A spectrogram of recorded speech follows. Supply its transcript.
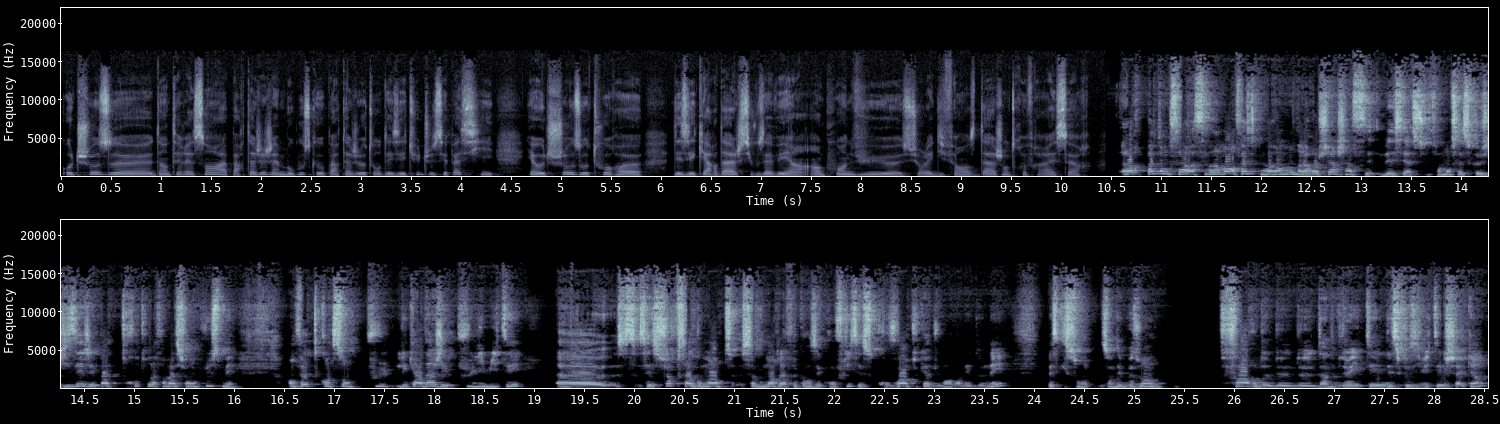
autre chose euh, d'intéressant à partager. J'aime beaucoup ce que vous partagez autour des études. Je ne sais pas s'il y a autre chose autour euh, des écarts d'âge, si vous avez un, point de vue sur les différences d'âge entre frères et sœurs. Alors pas tant que ça. C'est vraiment en fait ce qu'on voit vraiment dans la recherche. Hein, c'est vraiment c'est ce que je disais. J'ai pas trop trop d'informations en plus, mais en fait, quand sont plus, l'écart d'âge est plus limité, euh, c'est sûr que ça augmente, ça augmente la fréquence des conflits. C'est ce qu'on voit en tout cas du moins dans les données, parce qu'ils sont, ils ont des besoins forts d'individualité, de, d'exclusivité chacun.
